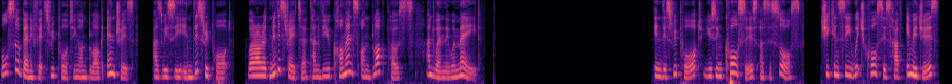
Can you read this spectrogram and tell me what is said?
also benefits reporting on blog entries as we see in this report where our administrator can view comments on blog posts and when they were made. In this report, using courses as the source, she can see which courses have images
